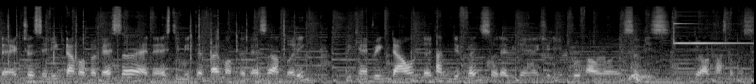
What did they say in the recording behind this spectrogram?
the actual sailing time of a vessel and the estimated time of the vessel unberthing. We can bring down the time difference so that we can actually improve our service to our customers.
